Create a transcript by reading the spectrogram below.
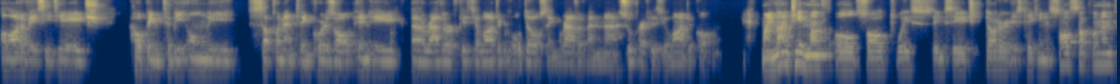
a lot of ACTH, hoping to be only supplementing cortisol in a uh, rather physiological dosing rather than uh, super physiological. My 19 month old salt wasting CH daughter is taking a salt supplement.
